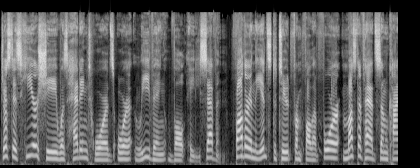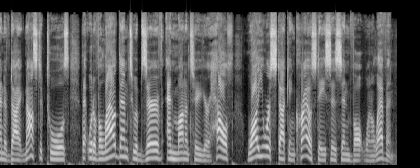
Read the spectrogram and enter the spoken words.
just as he or she was heading towards or leaving Vault 87. Father in the Institute from Fallout 4 must have had some kind of diagnostic tools that would have allowed them to observe and monitor your health while you were stuck in cryostasis in Vault 111.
